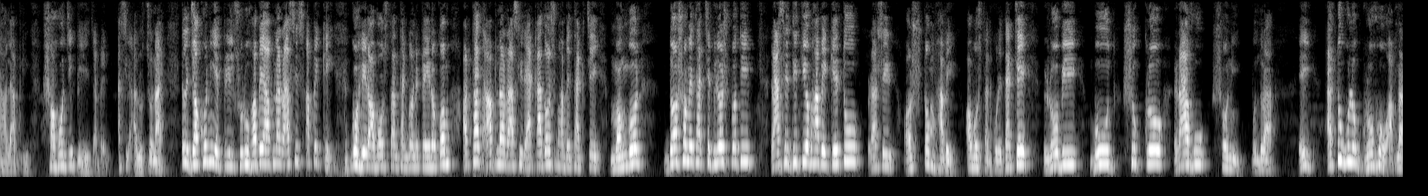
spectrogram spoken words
তাহলে আপনি সহজে পেয়ে যাবেন। আসি আলোচনায়। তাহলে যখনই এপ্রিল শুরু হবে, আপনার রাশি সাপেক্ষে গ্রহের অবস্থান থাকবে অনেকটা এরকম। অর্থাৎ আপনার রাশির একাদশ ভাবে থাকছে মঙ্গল, দশমে থাকছে বৃহস্পতি, রাশির দ্বিতীয় ভাবে কেতু, রাশির অষ্টম ভাবে অবস্থান করে। থাকছে রবি, বুধ, শুক্র, রাহু, শনি। বন্ধুরা, এই এতগুলো গ্রহ আপনার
